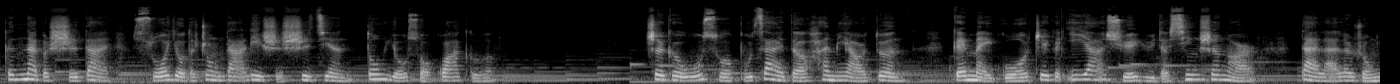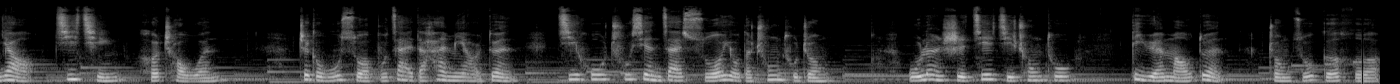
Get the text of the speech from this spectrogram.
跟那个时代所有的重大历史事件都有所瓜葛。这个无所不在的汉密尔顿，给美国这个咿呀学语的新生儿带来了荣耀、激情和丑闻。这个无所不在的汉密尔顿几乎出现在所有的冲突中，无论是阶级冲突、地缘矛盾、种族隔阂、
